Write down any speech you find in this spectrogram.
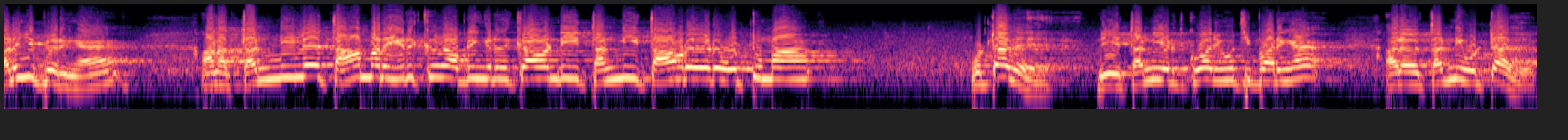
அழுகி போயிருங்க. ஆனால் தண்ணியிலே தாமரை இருக்கு அப்படிங்கிறதுக்காக வேண்டி தண்ணி தாமரையோட ஒட்டுமா? ஒட்டாது. நீ தண்ணி எடுத்து கோரி ஊற்றி பாருங்க. அதில் தண்ணி ஒட்டாது.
